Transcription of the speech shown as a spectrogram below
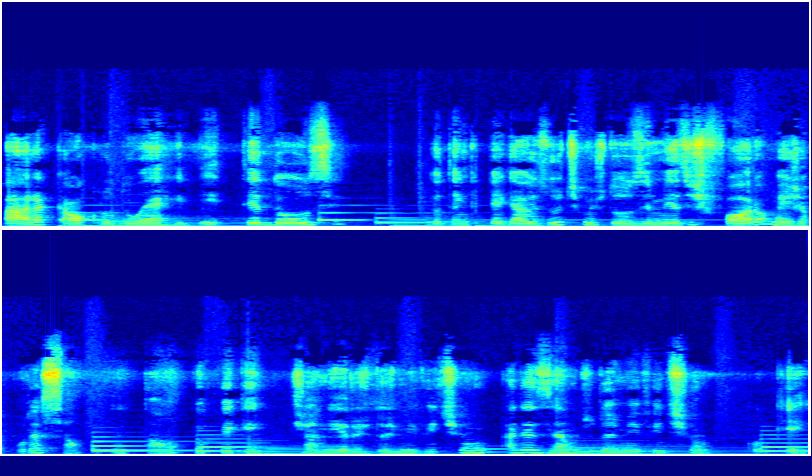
para cálculo do RBT12, eu tenho que pegar os últimos 12 meses fora o mês de apuração. Então, eu peguei janeiro de 2021 a dezembro de 2021. Ok.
